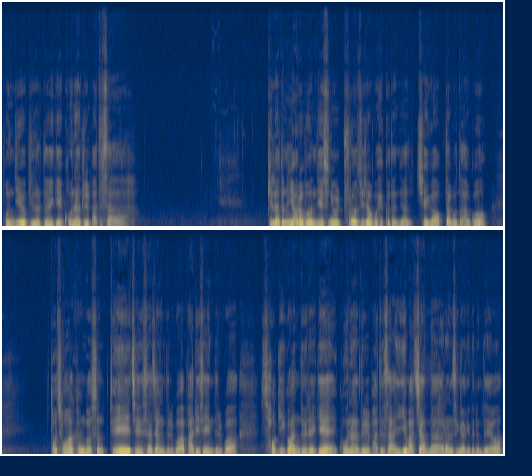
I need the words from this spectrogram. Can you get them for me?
본디오 빌라도에게 고난을 받으사? 빌라도는 여러 번 예수님을 풀어주려고 했거든요. 죄가 없다고도 하고 더 정확한 것은 대제사장들과 바리새인들과 서기관들에게 고난을 받으사 이게 맞지 않나라는 생각이 드는데요.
